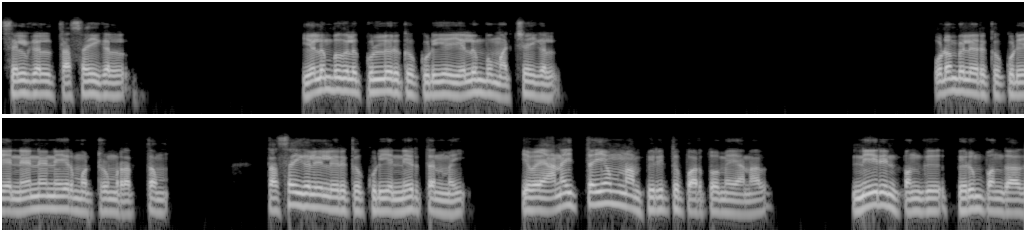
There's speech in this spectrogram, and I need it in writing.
செல்கள் தசைகள் எலும்புகளுக்குள் இருக்கக்கூடிய எலும்பு மச்சைகள் உடம்பில் இருக்கக்கூடிய நெண்ணநீர் மற்றும் இரத்தம் தசைகளில் இருக்கக்கூடிய நீர்த்தன்மை இவை அனைத்தையும் நாம் பிரித்து பார்த்தோமேயானால் நீரின் பங்கு பெரும் பங்காக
